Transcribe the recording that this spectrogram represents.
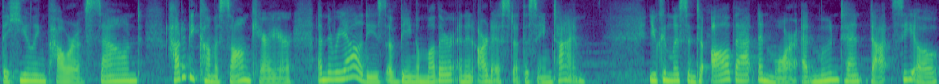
the healing power of sound, how to become a song carrier, and the realities of being a mother and an artist at the same time. You can listen to all that and more at moontent.co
